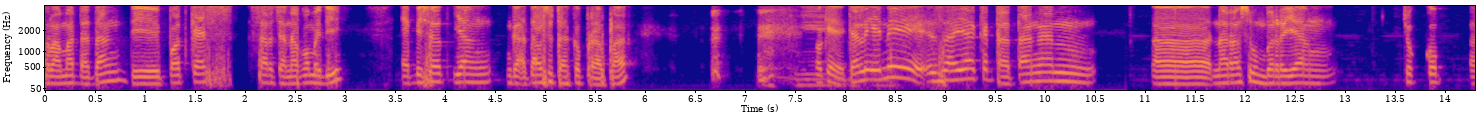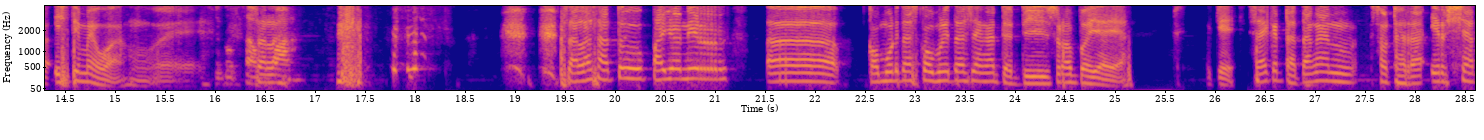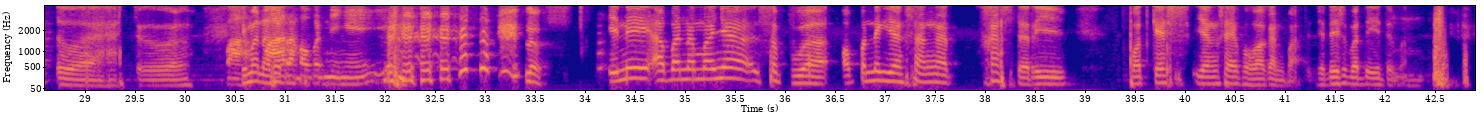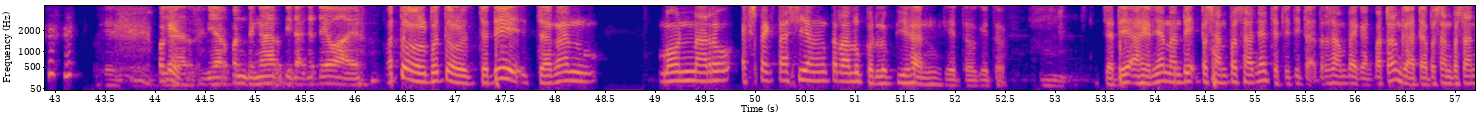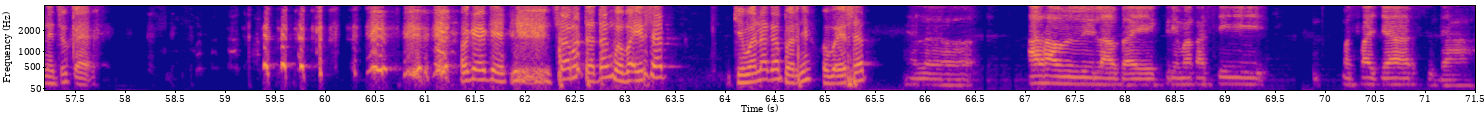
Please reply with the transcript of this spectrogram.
selamat datang di podcast Sarjana Komedi episode yang nggak tahu sudah keberapa. Iya. Oke, kali ini saya kedatangan eh, narasumber yang cukup eh, istimewa. Cukup salah. sampah. Salah satu pionir eh, komunitas-komunitas yang ada di Surabaya ya. Oke, saya kedatangan saudara Irsyad. Waduh. Pak, Gimana, parah openingnya. Loh, ini apa namanya sebuah opening yang sangat khas dari podcast yang saya bawakan, Pak. Jadi seperti itu, Pak. Hmm. Oke. Oke. Biar, biar pendengar tidak kecewa ya. Betul, betul. Jadi jangan menaruh ekspektasi yang terlalu berlebihan gitu gitu. Hmm. Jadi akhirnya nanti pesan-pesannya jadi tidak tersampaikan. Padahal nggak ada pesan-pesannya juga. oke oke. Selamat datang Bapak Irsad. Gimana kabarnya Bapak Irsad? Halo. Alhamdulillah baik. Terima kasih Mas Fajar sudah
